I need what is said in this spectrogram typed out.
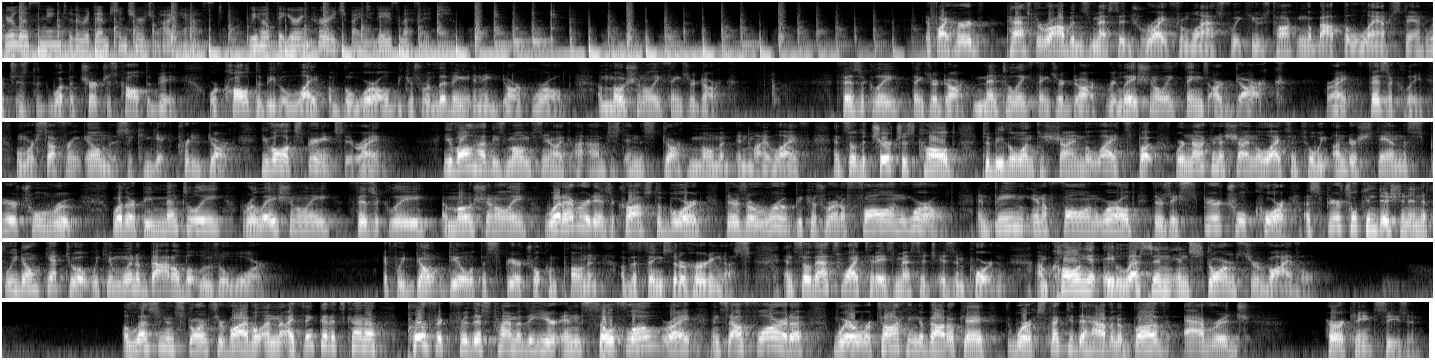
You're listening to the Redemption Church podcast. We hope that you're encouraged by today's message. If I heard Pastor Robin's message right from last week, he was talking about the lampstand, which is the, what the church is called to be. We're called to be the light of the world because we're living in a dark world. Emotionally, things are dark. Physically, things are dark. Mentally, things are dark. Relationally, things are dark right? Physically, when we're suffering illness, it can get pretty dark. You've all experienced it, right? You've all had these moments and you're like, I'm just in this dark moment in my life. And so the church is called to be the one to shine the lights. But we're not going to shine the lights until we understand the spiritual root, whether it be mentally, relationally, physically, emotionally, whatever it is across the board, there's a root because we're in a fallen world. And being in a fallen world, there's a spiritual core, a spiritual condition, and if we don't get to it, we can win a battle but lose a war. If we don't deal with the spiritual component of the things that are hurting us. And so that's why today's message is important. I'm calling it a lesson in storm survival a lesson in storm survival, and I think that it's kind of perfect for this time of the year in SoFlo, right? In South Florida, where we're talking about okay, we're expected to have an above average hurricane season.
